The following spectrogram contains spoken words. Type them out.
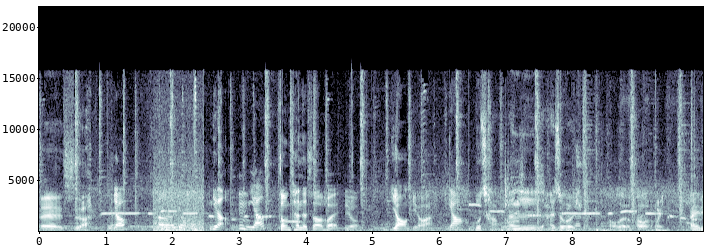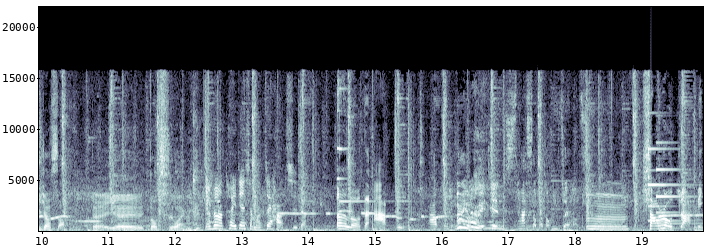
呃，是啊，有，呃有，有，嗯有。中餐的时候会。有，有。有啊，有。不常，但是还是会去，偶尔偶尔会，哎比较少，对，因为都吃外面。有没有推荐什么最好吃的？二楼的阿布，阿布，那有推荐他什么东西最好吃？嗯，烧肉抓饼，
